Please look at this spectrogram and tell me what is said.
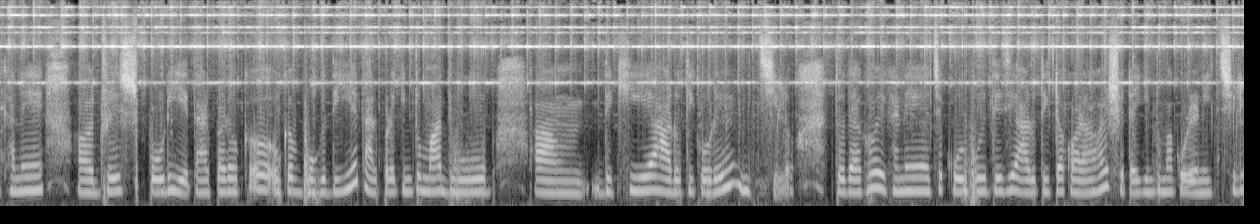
এখানে ড্রেস পরিয়ে তারপরে ওকে ওকে ভোগ দিয়ে তারপরে কিন্তু মা ধূপ দেখিয়ে আরতি করে নিচ্ছিল। তো দেখো, এখানে হচ্ছে কর্পূরিতে যে আরতিটা করা হয়, সেটাই কিন্তু মা করে নিচ্ছিল।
